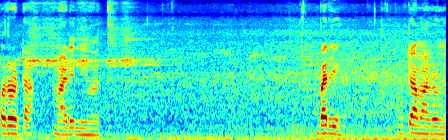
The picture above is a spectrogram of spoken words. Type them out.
ಪರೋಟ ಮಾಡೀನಿ ಇವತ್ತು. ಬರ್ರಿ, ಊಟ ಮಾಡೋಣ.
